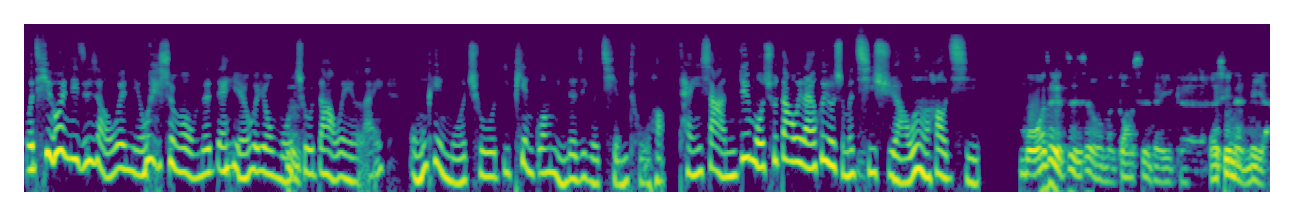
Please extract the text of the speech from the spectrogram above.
我提问题只想问你，为什么我们的单元会用磨出大未来？嗯、我们可以磨出一片光明的这个前途哈。谈一下，你对磨出大未来会有什么期许啊？我很好奇。磨这个字是我们公司的一个核心能力啊。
